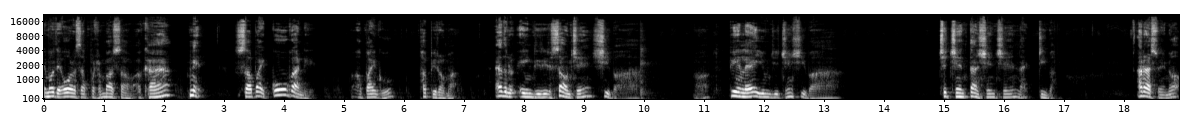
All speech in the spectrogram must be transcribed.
တိမောသေဩရစာပထမဆောင်အခန်းနှစ်စာပိုက်6ကနေအောက်ပိုင်းကိုဖတ်ပြီးတော့မှအဲ့ဒါလိုအိမ်ဒီတွေစောင့်ခြင်းရှိပါနော်ပြင်လဲယုံကြည်ခြင်းရှိပါချစ်ချင်းတန့်ရှင်းခြင်း၌တည်ပါအဲ့ဒါဆိုရင်တော့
